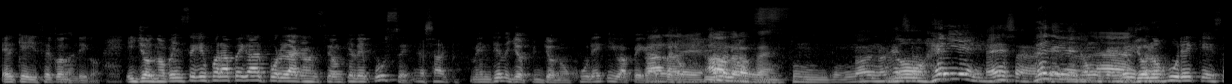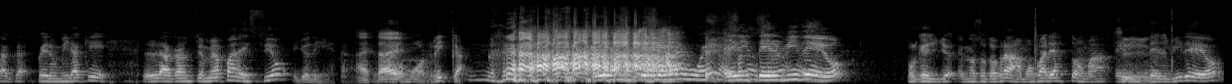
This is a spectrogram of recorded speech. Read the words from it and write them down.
el que hice contigo. Y yo no pensé que fuera a pegar por la canción que le puse. Exacto. ¿Me entiendes? Yo, yo no juré que iba a Ah, pegar, pero... de- No, pero Mm, No, no es No, esa. Esa, que- que como que Ah. Yo no juré que esa... Pero mira que la canción me apareció y yo dije, esta canción Ahí está, está eh. como rica. Es buena, edité el video, porque yo- nosotros grabamos varias tomas, Sí. edité el video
